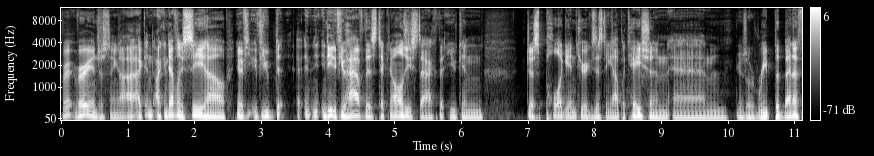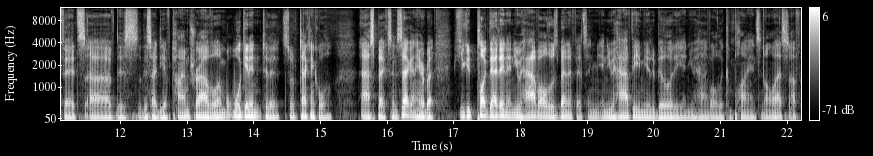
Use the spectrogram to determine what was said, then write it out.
Very, very interesting. I, I, can I can definitely see how you know if if you indeed if you have this technology stack that you can just plug into your existing application and you know, sort of reap the benefits of this this idea of time travel. And we'll get into the sort of technical aspects in a second here. But if you could plug that in and you have all those benefits and, and you have the immutability and you have all the compliance and all that stuff,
